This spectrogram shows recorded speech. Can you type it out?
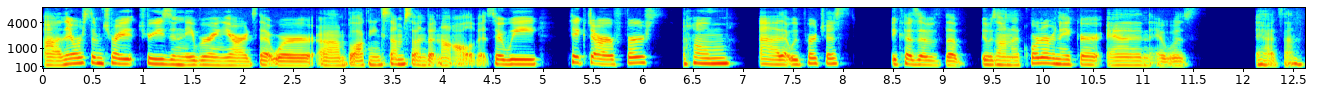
Uh, there were some tra- trees in neighboring yards that were um, blocking some sun, but not all of it. So we picked our first home uh, that we purchased because of the. It was on a quarter of an acre, and it was it had sun.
